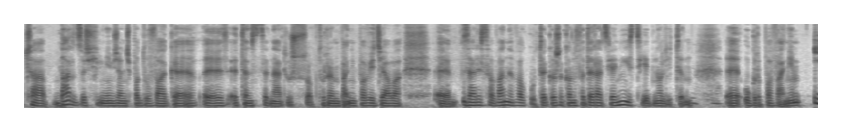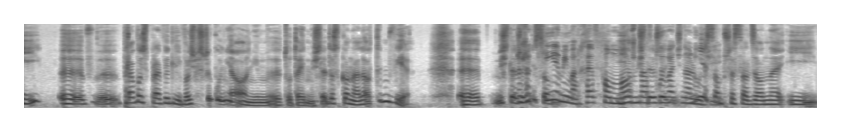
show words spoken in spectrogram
trzeba bardzo silnie wziąć pod uwagę y, ten scenariusz, o którym pani powiedziała, y, zarysowany wokół tego, że Konfederacja nie jest jednolitym y, ugrupowaniem i y, y, Prawo i Sprawiedliwość, szczególnie o nim y, tutaj myślę, doskonale o tym wie. Y, Myślę, że, Że nie są, kijem i marchewką można myślę, wpływać na ludzi. Nie są przesadzone i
